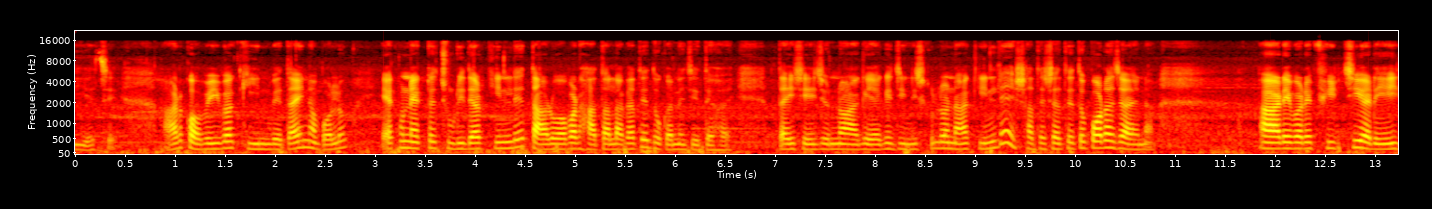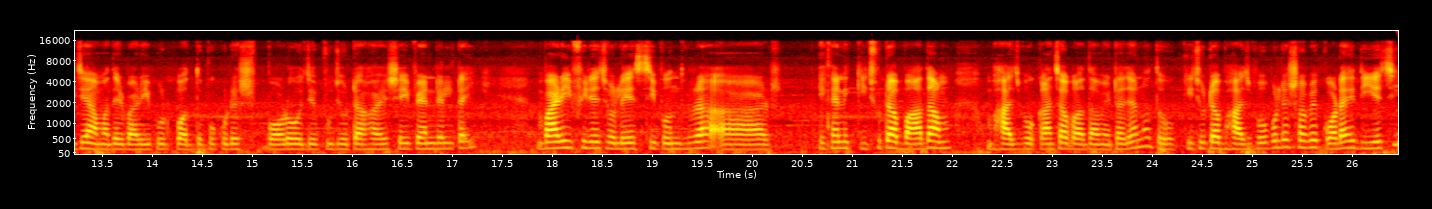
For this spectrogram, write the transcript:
দিয়েছে। আর কবেই বা কিনবে তাই না বলো? এখন একটা চুড়িদার কিনলে তারও আবার হাতা লাগাতে দোকানে যেতে হয়। তাই সেই জন্য আগে আগে জিনিসগুলো না কিনলে সাথে সাথে তো পরা যায় না। আর এবারে ফিরছি, আর এই যে আমাদের বাড়িপুর পদ্মপুকুরের বড় যে পুজোটা হয় সেই প্যান্ডেলটাই। বাড়ি ফিরে চলে এসেছি বন্ধুরা, আর এখানে কিছুটা বাদাম ভাজবো, কাঁচা বাদাম এটা জানো তো? কিছুটা ভাজবো বলে সবে কড়াই দিয়েছি,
